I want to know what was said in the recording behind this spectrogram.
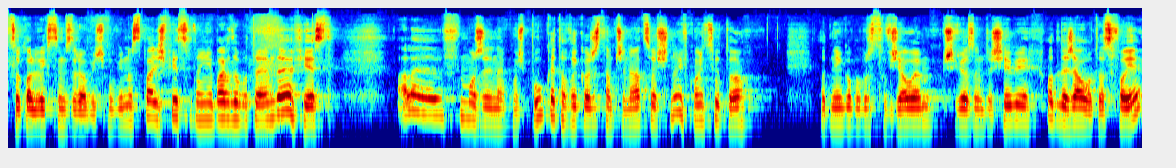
cokolwiek z tym zrobić. Mówi, no spalić w piecu to nie bardzo, bo to MDF jest, ale może na jakąś półkę to wykorzystam czy na coś. No i w końcu to od niego po prostu wziąłem, przywiozłem do siebie, odleżało to swoje.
